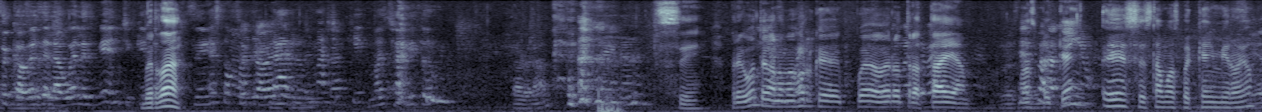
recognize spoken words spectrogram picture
su cabeza de la abuela es bien chiquita. ¿Verdad? Sí, Es como su cabeza más chiquito. Más chiquito. Sí. Pregunten a lo mejor que puede haber otra talla más pequeña. Ese está más pequeño, miro yo. Ese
